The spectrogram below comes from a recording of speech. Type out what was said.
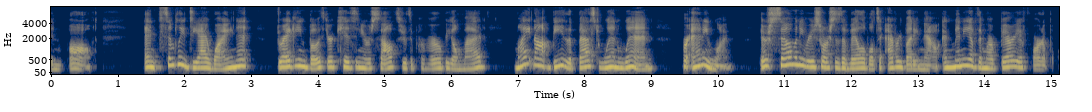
involved. And simply DIYing it, dragging both your kids and yourself through the proverbial mud, might not be the best win win for anyone. There's so many resources available to everybody now, and many of them are very affordable.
